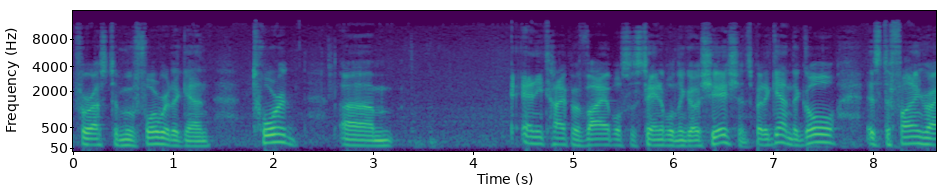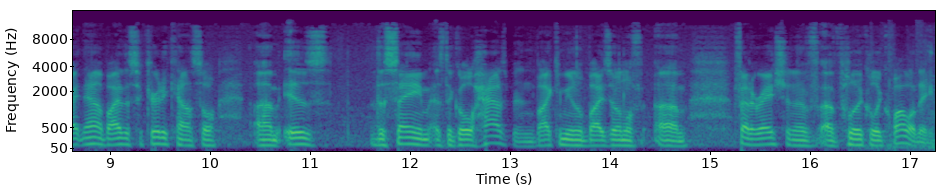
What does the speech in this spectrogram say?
for us to move forward again toward um, any type of viable, sustainable negotiations. But again, the goal is defined right now by the Security Council um, is the same as the goal has been by communal bizonal um, federation of, of political equality.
